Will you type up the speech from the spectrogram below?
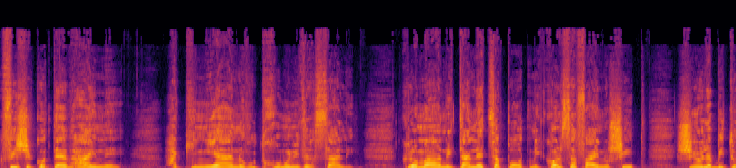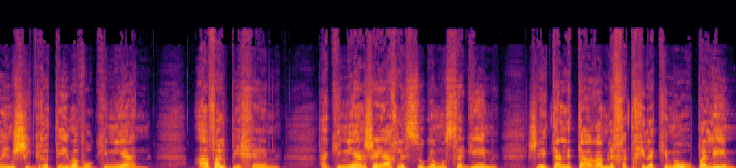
כפי שכותב היינה, הקניין הוא תחום אוניברסלי, כלומר, ניתן לצפות מכל שפה אנושית שיהיו לה ביטויים שגרתיים עבור קניין. אף על פי כן, הקניין שייך לסוג המושגים שניתן לתארם לכתחילה כמעורפלים,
